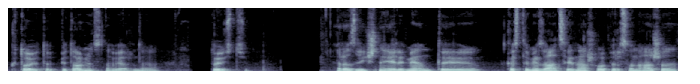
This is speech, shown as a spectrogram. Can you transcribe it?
кто это, питомец, наверное. То есть различные элементы кастомизации нашего персонажа.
